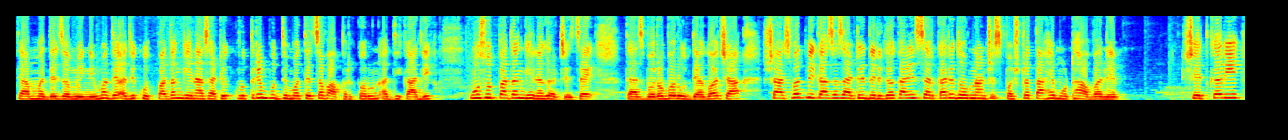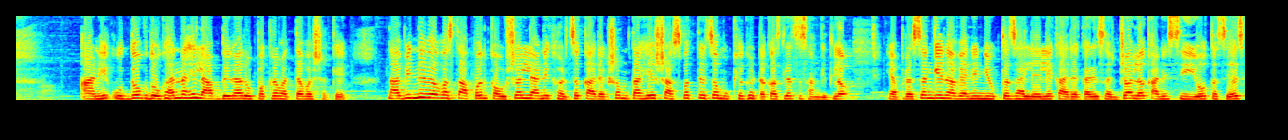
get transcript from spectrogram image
त्यामध्ये जमिनी जमिनीमध्ये अधिक उत्पादन घेण्यासाठी कृत्रिम बुद्धिमत्तेचा वापर करून अधिकाधिक ऊस उत्पादन घेणं गरजेचं आहे. त्याचबरोबर उद्योगाच्या शाश्वत विकासासाठी दीर्घकालीन सरकारी धोरणांची स्पष्टता हे मोठं आव्हान आहे. शेतकरी आणि उद्योग दोघांनाही लाभ देणारे उपक्रम अत्यावश्यक आहे. नाविन्य व्यवस्थापन कौशल्य आणि खर्च कार्यक्षमता हे शाश्वततेचं मुख्य घटक असल्याचं सांगितलं. या प्रसंगी नव्याने नियुक्त झालेले कार्यकारी संचालक आणि सीईओ तसेच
